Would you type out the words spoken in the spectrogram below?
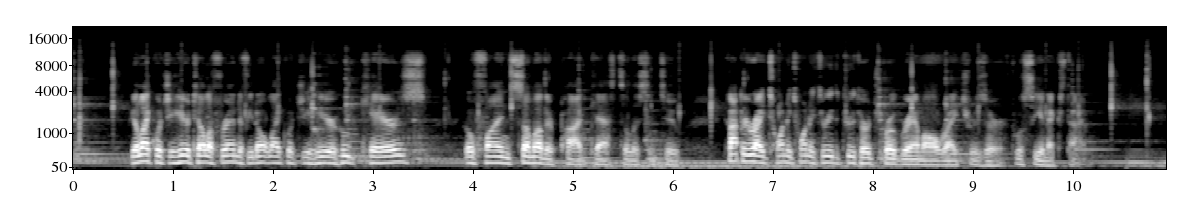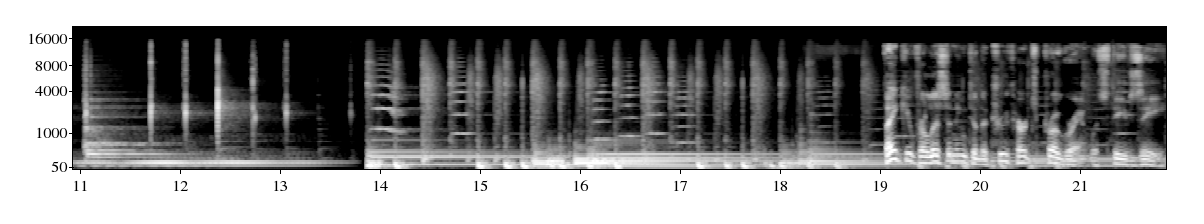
If you like what you hear, tell a friend. If you don't like what you hear, who cares? Go find some other podcast to listen to. Copyright 2023, the Truth Hurts program, all rights reserved. We'll see you next time. Thank you for listening to the Truth Hurts program with Steve Z.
